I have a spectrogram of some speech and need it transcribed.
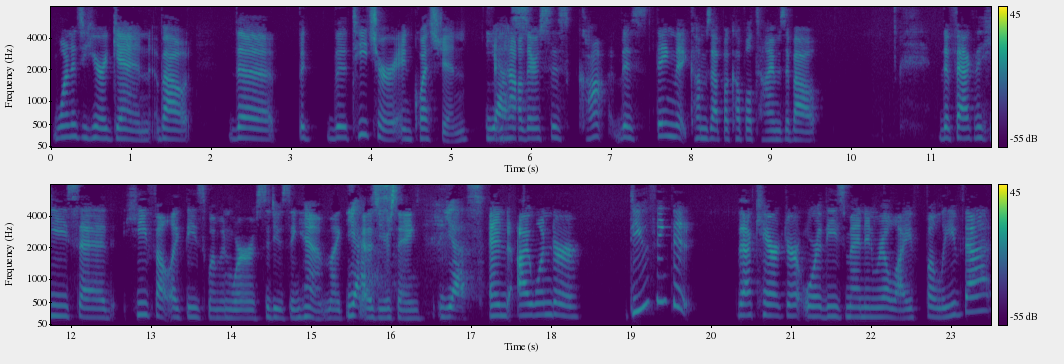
wanted to hear again about the the the teacher in question and Yes. how there's this co- this thing that comes up a couple times about the fact that he said he felt like these women were seducing him like Yes. as you're saying Yes. and I wonder, do you think that that character or these men in real life believe that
